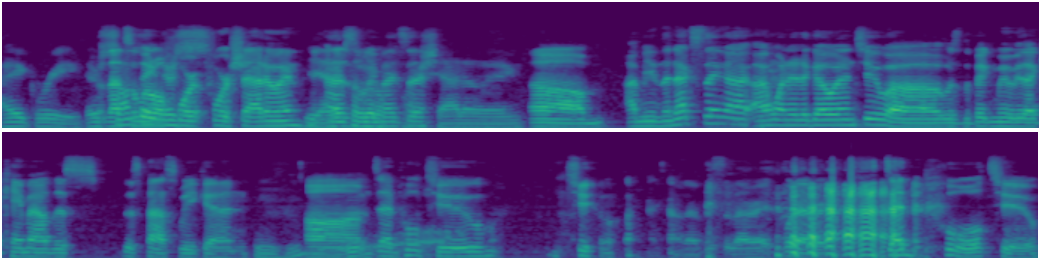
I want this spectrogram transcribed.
I agree. There's That's a little for, foreshadowing, yeah, as that's a we little might say. foreshadowing. Um, I mean, the next thing I, I wanted to go into uh, was the big movie that came out this this past weekend. hmm Um, Deadpool two, two. I don't know if I said that right. Whatever. Deadpool 2.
